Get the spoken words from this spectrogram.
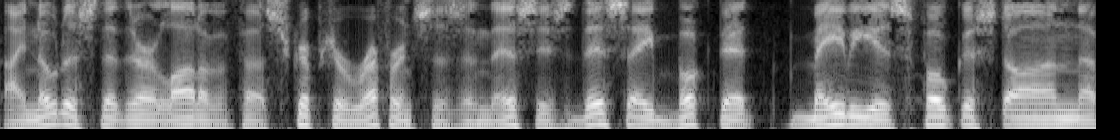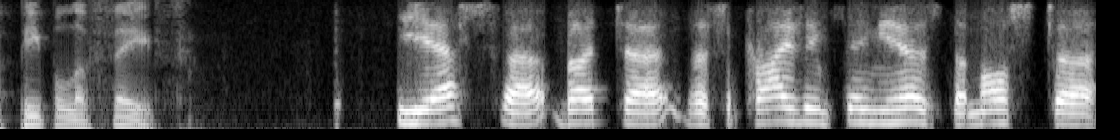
I noticed that there are a lot of uh, scripture references in this. Is this a book that maybe is focused on uh, people of faith? Yes, uh, but uh, the surprising thing is the most uh,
